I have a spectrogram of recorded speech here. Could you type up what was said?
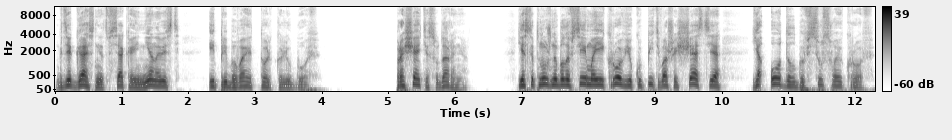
где гаснет всякая ненависть и пребывает только любовь. Прощайте, сударыня. Если б нужно было всей моей кровью купить ваше счастье, я отдал бы всю свою кровь.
